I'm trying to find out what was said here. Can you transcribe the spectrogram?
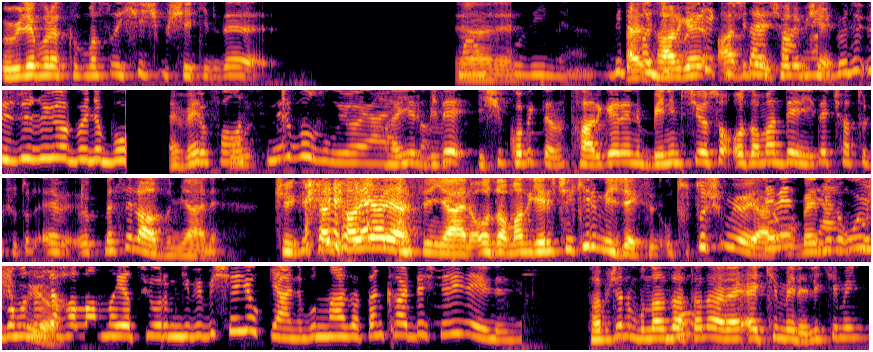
öyle bırakılması hiçbir şekilde Mantıklı yani değil yani. Bir de Yani acıklı Targaryen- çekmişler bir de şöyle bir şey. Böyle üzülüyor böyle boğuluyor evet falan. o- Sinir bozuluyor yani. hayır insana. bir de işin komik tarafı Targaryen'i benimsiyorsa o zaman Dany'yi de çatır çutur ev- öpmesi lazım yani. Çünkü sen Targaryen'sin yani. O zaman geri çekilmeyeceksin. Tutuşmuyor yani. evet o yani. O zaman uyuşmuyor. öyle halamla yatıyorum gibi bir şey yok yani. Bunlar zaten kardeşleriyle evleniyor. Tabii canım bunlar zaten hani e, kimin eli kimin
